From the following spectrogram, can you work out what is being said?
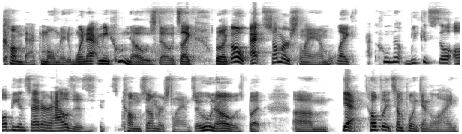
comeback moment when I mean who knows though it's like we're like oh at SummerSlam like who know we could still all be inside our houses come SummerSlam so who knows but um yeah hopefully at some point down the line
